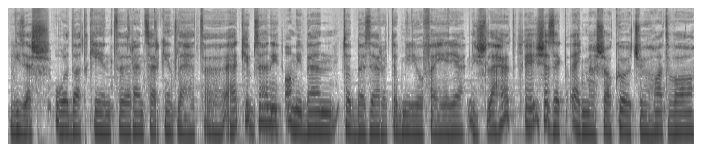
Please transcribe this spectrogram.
vizes oldatként, rendszerként lehet elképzelni, amiben több ezer vagy több millió fehérje is lehet, és ezek egymással kölcsönhatva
